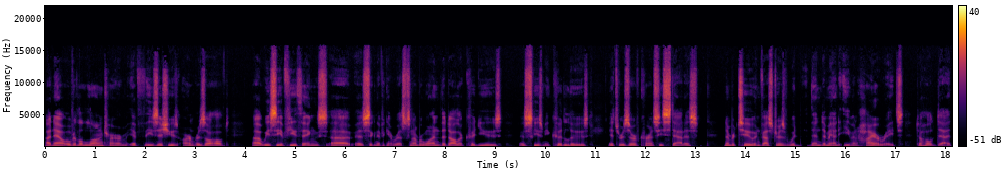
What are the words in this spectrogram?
Uh, now, over the long term, if these issues aren't resolved, uh, we see a few things uh, as significant risks. Number one, the dollar could use, excuse me, could lose its reserve currency status. Number two, investors would then demand even higher rates to hold debt,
